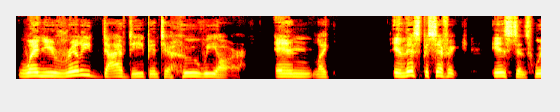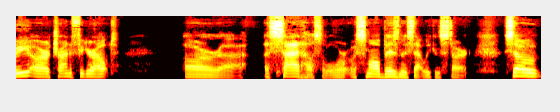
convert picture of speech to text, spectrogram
when you really dive deep into who we are, and like in this specific instance, we are trying to figure out our uh, a side hustle or a small business that we can start. So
